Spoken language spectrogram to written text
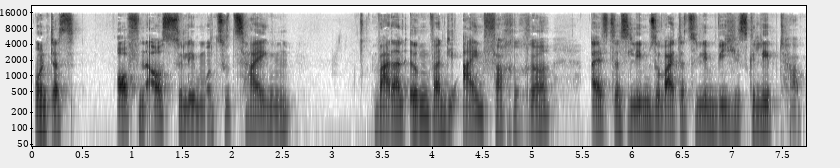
und das offen auszuleben und zu zeigen, war dann irgendwann die einfachere, als das Leben so weiterzuleben, wie ich es gelebt habe.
